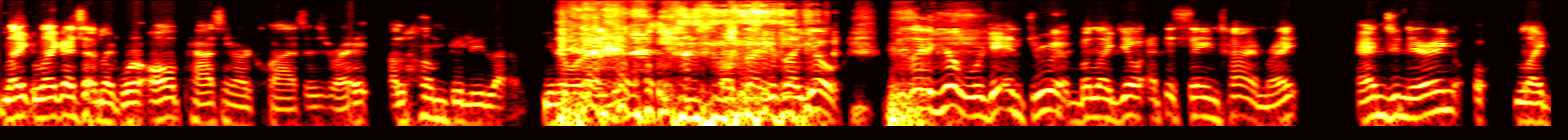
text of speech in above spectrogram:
like, like I said, like we're all passing our classes, right? Alhamdulillah. You know what I mean? it's like, it's like, yo, it's like, yo, we're getting through it. But like, yo, at the same time, right? Engineering, like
